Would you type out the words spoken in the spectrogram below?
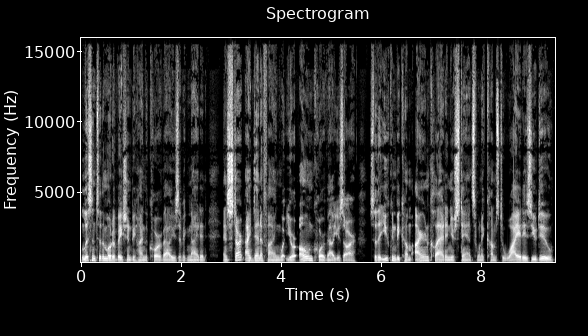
listen to the motivation behind the core values of Ignited, and start identifying what your own core values are so that you can become ironclad in your stance when it comes to why it is you do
